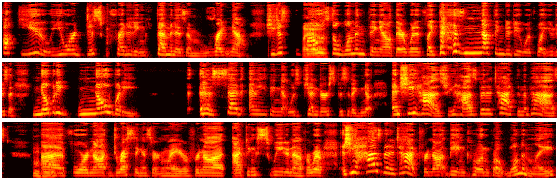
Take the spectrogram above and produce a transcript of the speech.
"Fuck you! You are discrediting feminism right now." She just uh, throws the woman thing out there when it's like that has nothing to do with what you just said. Nobody, nobody has said anything that was gender specific. No, and she has. She has been attacked in the past Mhm. uh, for not dressing a certain way or for not acting sweet enough or whatever. She has been attacked for not being quote unquote womanly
